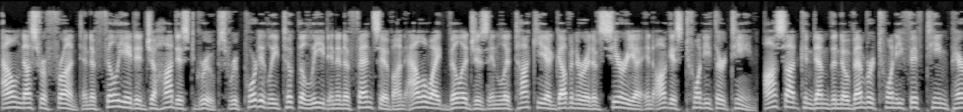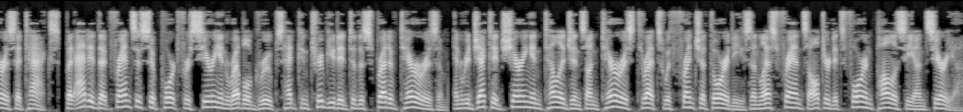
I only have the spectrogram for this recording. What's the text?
al-Nusra Front and affiliated jihadist groups reportedly took the lead in an offensive on Alawite villages in Latakia Governorate of Syria in August 2013. Assad condemned the November 2015 Paris attacks, but added that France's support for Syrian rebel groups had contributed to the spread of terrorism, and rejected sharing intelligence on terrorist threats with French authorities unless France altered its foreign policy on Syria.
